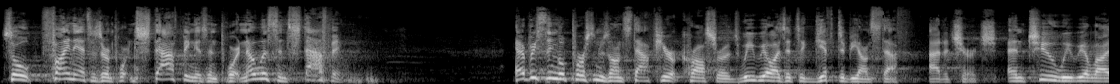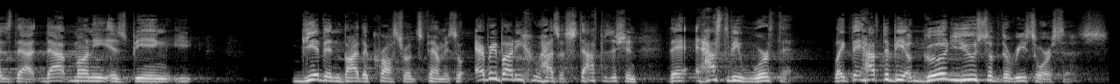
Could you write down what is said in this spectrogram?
So finances are important. Staffing is important. Now listen, staffing. Every single person who's on staff here at Crossroads, we realize it's a gift to be on staff at a church. And two, we realize that that money is being given by the Crossroads family. So everybody who has a staff position, they, it has to be worth it. Like they have to be a good use of the resources.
